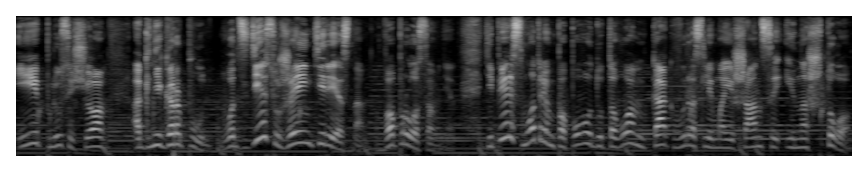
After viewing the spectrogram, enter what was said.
И плюс еще огнегарпун. Вот здесь уже интересно, вопросов нет. Теперь смотрим по поводу того, как выросли мои шансы и на что.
